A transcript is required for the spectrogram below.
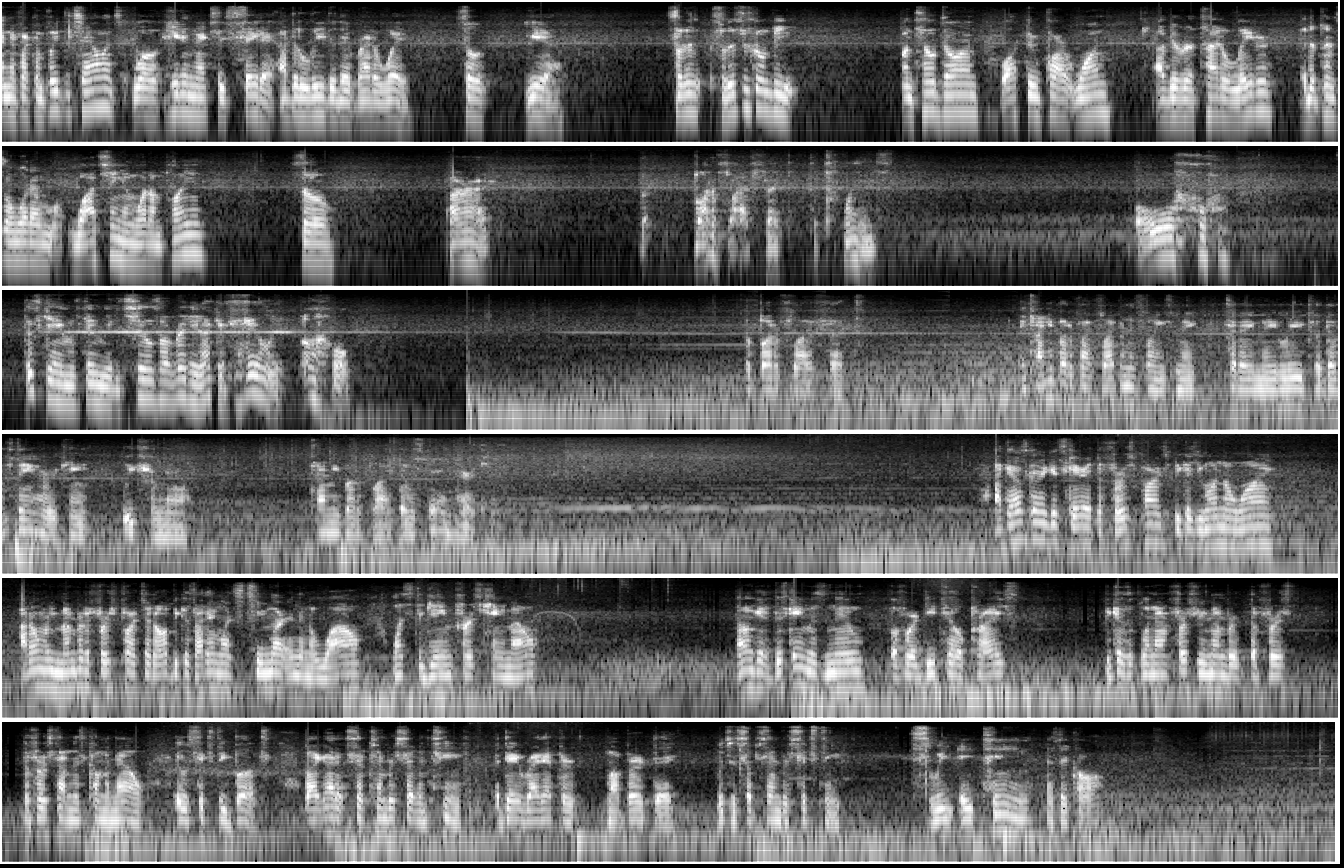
And if I complete the challenge, well, he didn't actually say that. I deleted it right away. So, yeah. So this, so this is going to be Until Dawn walkthrough part one. I'll give it a title later. It depends on what I'm watching and what I'm playing. So, alright. Butterfly effect. The twins. Oh. This game is giving me the chills already. I can feel it. Oh. The butterfly effect. A tiny butterfly flapping its wings may today may lead to a devastating hurricane weeks from now. Tiny butterfly, devastating hurricane. I thought I was gonna get scared at the first parts because you wanna know why? I don't remember the first parts at all because I didn't watch TmarTn in a while once the game first came out. I don't get it. This game is new, but for a detailed price. Because when I first remembered the first the first time this coming out, it was 60 bucks. But I got it September 17th, a day right after my birthday, which is September 16th. Sweet 18, as they call.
